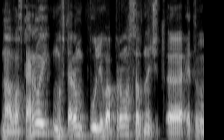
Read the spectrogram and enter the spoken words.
Ну а во, второй, во втором пуле вопросов, значит, э, этого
